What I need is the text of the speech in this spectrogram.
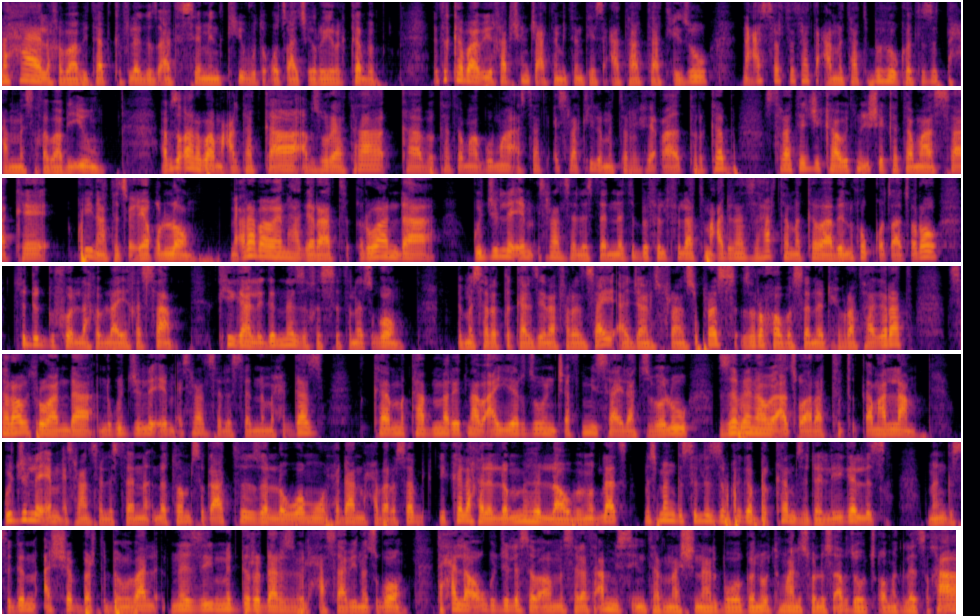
ንሓያለ ከባቢታት ክፍለ ግዝኣት ሰሜን ኪቩ ተቖጻጺሩ ይርከብ። እቲ ከባቢ ካብ 1990ታት ኣትሒዙ ንዓሰርተታት ዓመታት ብህውከት ዝተሓመሰ ከባቢ እዩ። ኣብዚ ቀረባ መዓልታት ከኣ ኣብ ዙርያታ ካብ ከተማ ጉማ ኣስታት 20 ኪሎ ሜትር ርሒቓ እትርከብ ስትራቴጂካዊት ንእሸይ ከተማ ሳከ ኩና ተጽዕዮቑ ኣሎ። ምዕራባውያን ሃገራት፣ ሩዋንዳ፣ ጉጅለ ኤም ዕስራን ሰለስተን ነቲ ብፍልፍላት ማዕድናት ዝሃብተመ ከባቢ ንኽቆጻጸሮ ትድግፎ ኣላ ክብላ ይኸሳ። ኪጋሊ ግን ነዚ ክሲ ትነጽጎ። ብመሰረት ትካል ዜና ፈረንሳይ ኣጃንስ ፍራንስ ፕረስ ዝረኸቦ ሰነድ ሕቡራት ሃገራት፣ ሰራዊት ሩዋንዳ ንጉጅለ ኤም ዕስራን ሰለስተን ንምሕጋዝ ከም ካብ መሬት ናብ ኣየር ዝውንጨፍ ሚሳይላት ዝበሉ ዘበናዊ ኣጽዋራት ትጥቀም ኣላ። ጉጅለ ኤም ዕስራን ሰለስተን ነቶም ስግኣት ዘለዎም ውሑዳን ማሕበረሰብ ይከላኸለሎም ምህላዉ ብምግላፅ ምስ መንግስቲ ልዝብ ክገብር ከምዝደሊ ይገልፅ። መንግስቲ ግን ኣሸበርቲ ብምባል ነዚ ምድርዳር ዝብል ሓሳብ ይነፅጎ። ተሓላቒ ጉጅለ ሰብኣዊ መሰላት ኣምኒስቲ ኢንተርናሽናል ብወገኑ ትማሊ ሰሉስ ኣብ ዘውፅኦ መግለፂ ከዓ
